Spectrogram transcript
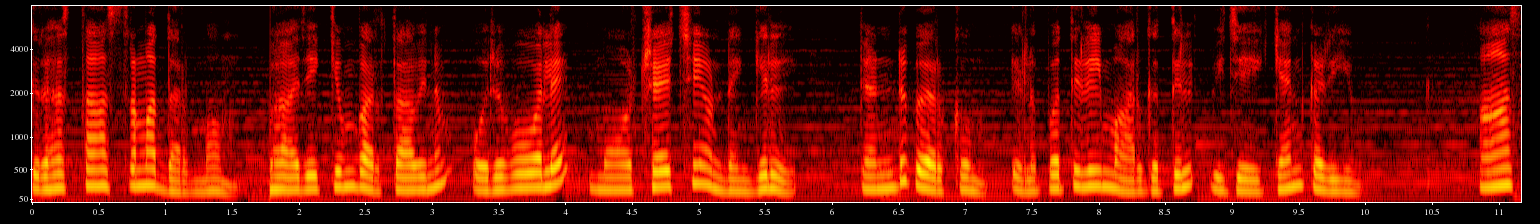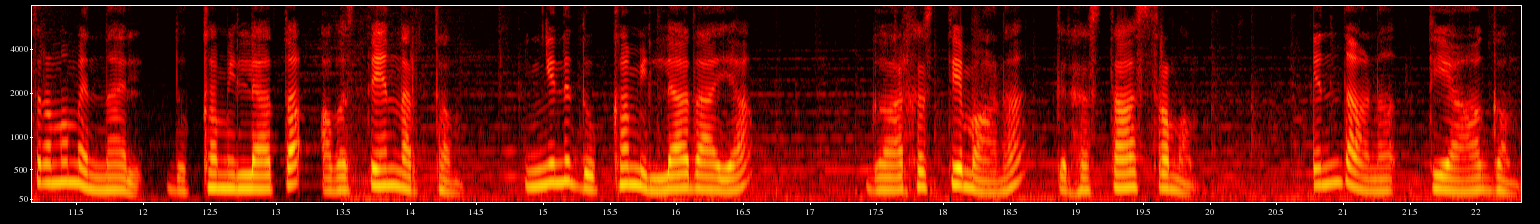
ഗൃഹസ്ഥാശ്രമ ധർമ്മം ഭാര്യയ്ക്കും ഭർത്താവിനും ഒരുപോലെ മോക്ഷേച്ഛയുണ്ടെങ്കിൽ രണ്ടു പേർക്കും എളുപ്പത്തിൽ ഈ മാർഗത്തിൽ വിജയിക്കാൻ കഴിയും. ആശ്രമം എന്നാൽ ദുഃഖമില്ലാത്ത അവസ്ഥയെന്നർത്ഥം. ഇങ്ങനെ ദുഃഖമില്ലാതായ ഗാർഹസ്ഥ്യമാണ് ഗൃഹസ്ഥാശ്രമം. എന്താണ് ത്യാഗം?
